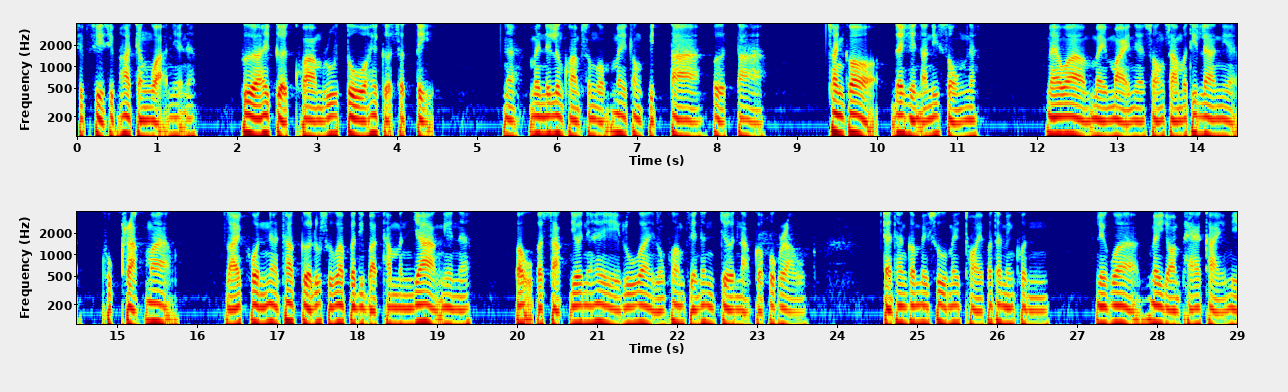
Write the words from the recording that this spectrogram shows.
สิบสี่สิบห้าจังหวะเนี่ยนะเพื่อให้เกิดความรู้ตัวให้เกิดสตินะไม่ในเรื่องความสงบไม่ต้องปิดตาเปิดตา ท่านก็ได้เห็นอนนิสงส์นะแม้ว่าใหม่ๆเนี่ยสองสามอาทิตย์แรกเนี่ยขุกคลักมาก หลายคนเนี่ยถ้าเกิดรู้สึกว่าปฏิบัติธรรมมันยากเนี่ยนะเพราะอุปสรรคเยอะเนี่ยให้รู้ว่าหลวงพ่อเขียนท่านเจอหนักกว่าพวกเรา แต่ท่านก็ไม่สู้ไม่ถอย เพราะท่านเป็นคนเรียกว่าไม่ยอมแพ้ใครมี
